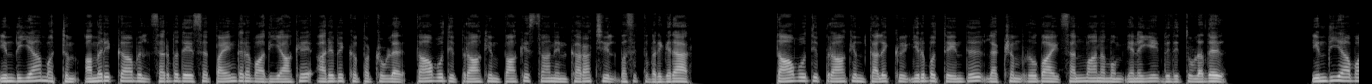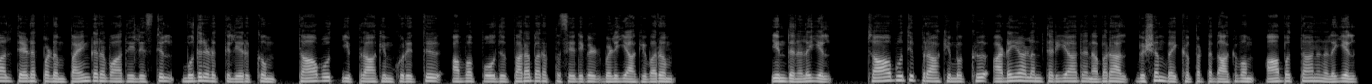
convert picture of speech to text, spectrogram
இந்தியா மற்றும் அமெரிக்காவில் சர்வதேச பயங்கரவாதியாக அறிவிக்கப்பட்டுள்ள தாவூத் இப்ராஹிம் பாகிஸ்தானின் கராச்சியில் வசித்து வருகிறார். தாவூத் இப்ராஹிம் தலைக்கு இருபத்தைந்து லட்சம் ரூபாய் சன்மானமும் இணையே விதித்துள்ளது. இந்தியாவால் தேடப்படும் பயங்கரவாதி லிஸ்டில் முதலிடத்தில் இருக்கும் தாவூத் இப்ராஹிம் குறித்து அவ்வப்போது பரபரப்பு செய்திகள் வெளியாகி வரும். இந்த நிலையில் தாவூத் இப்ராஹிமுக்கு அடையாளம் தெரியாத நபரால் விஷம் வைக்கப்பட்டதாகவும் ஆபத்தான நிலையில்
